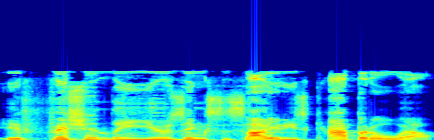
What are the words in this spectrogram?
efficiently using society's capital well.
